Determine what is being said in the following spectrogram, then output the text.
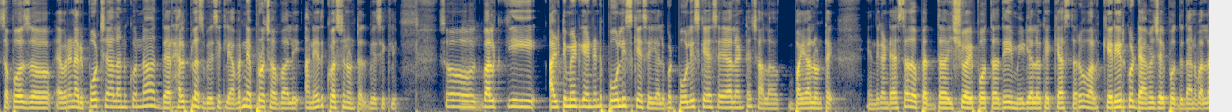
సపోజ్ ఎవరైనా రిపోర్ట్ చేయాలనుకున్నా దే ఆర్ హెల్ప్లెస్ బేసిక్లీ ఎవరిని అప్రోచ్ అవ్వాలి అనేది క్వశ్చన్ ఉంటుంది బేసిక్లీ సో వాళ్ళకి అల్టిమేట్గా ఏంటంటే పోలీస్ కేసు వేయాలి. బట్ పోలీస్ కేసు వేయాలంటే చాలా భయాలు ఉంటాయి ఎందుకంటే వేస్తే అది పెద్ద ఇష్యూ అయిపోతుంది మీడియాలోకి ఎక్కేస్తారు వాళ్ళ కెరీర్ కూడా డ్యామేజ్ అయిపోద్ది దానివల్ల.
